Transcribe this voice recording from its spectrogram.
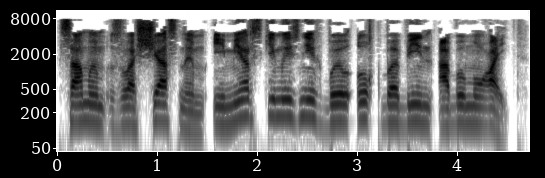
Самым злосчастным и мерзким из них был Укба бин Абу Муайт.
